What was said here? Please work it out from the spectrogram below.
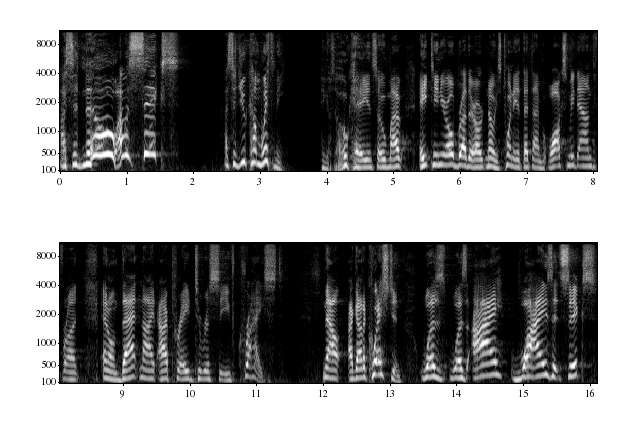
I said, No, I was six. I said, You come with me. He goes, Okay. And so my 18 year old brother, or no, he's 20 at that time, walks me down the front. And on that night, I prayed to receive Christ. Now, I got a question. Was, was I wise at six?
